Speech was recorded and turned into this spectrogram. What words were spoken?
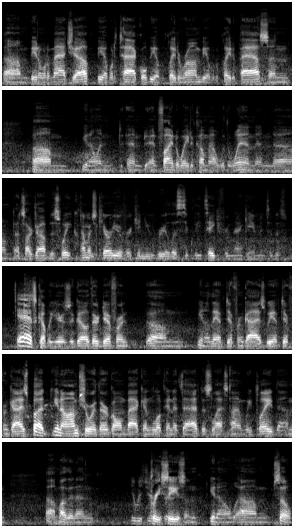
um, being able to match up, be able to tackle, be able to play to run, be able to play to pass, and um, you know, and, and, and find a way to come out with a win. And uh, that's our job this week. How much carryover can you realistically take from that game into this? Yeah, it's a couple years ago. They're different. Um, you know, they have different guys. We have different guys. But, you know, I'm sure they're going back and looking at that this last time we played them, um, other than It was just preseason, you know. Um, so,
